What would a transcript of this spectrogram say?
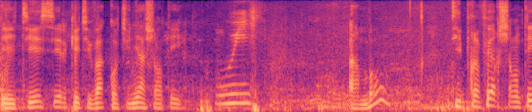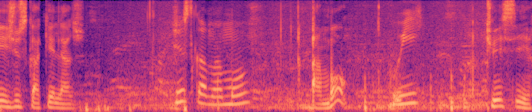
Et tu es sûr que tu vas continuer à chanter? Oui, Ah bon? Tu préfères chanter jusqu'à quel âge? Jusqu'à maman. Ah bon? Oui, Tu es sûr?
